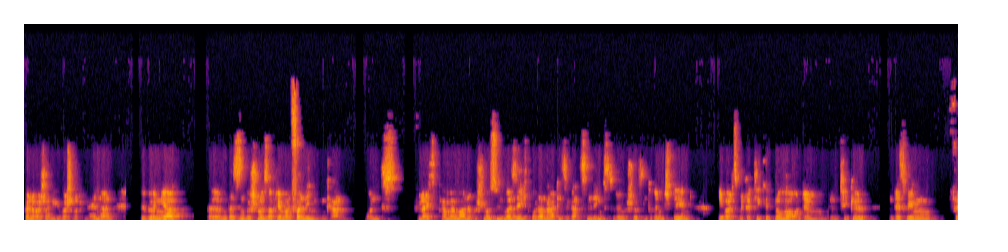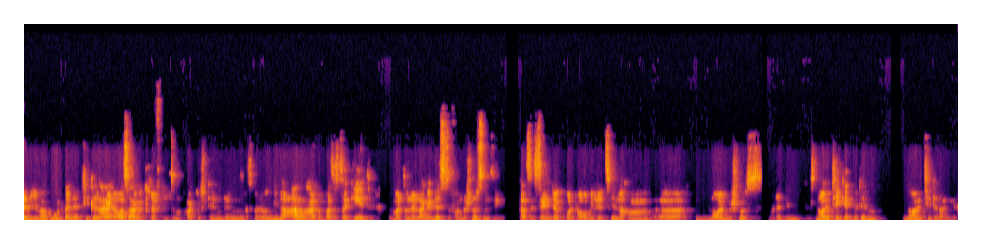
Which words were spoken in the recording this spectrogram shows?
können wahrscheinlich Überschriften ändern. Wir würden ja, ähm, das ist ein Beschluss, auf den man verlinken kann. Und vielleicht haben wir mal eine Beschlussübersicht, wo dann halt diese ganzen Links zu den Beschlüssen drinstehen, jeweils mit der Ticketnummer und dem, dem Titel. Und deswegen fände ich immer gut, wenn der Titel halt aussagekräftig ist und praktisch den, den, dass man irgendwie eine Ahnung hat, um was es da geht, wenn man so eine lange Liste von Beschlüssen sieht. Das ist der Hintergrund, warum ich jetzt hier nach einem äh, neuen Beschluss oder den, das neue Ticket mit dem neuen Titel angeht.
